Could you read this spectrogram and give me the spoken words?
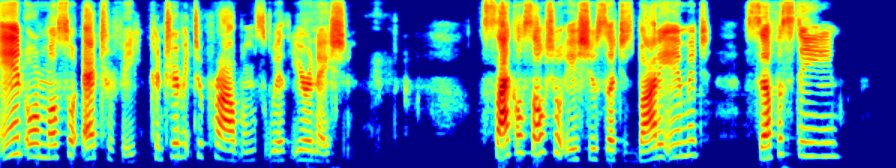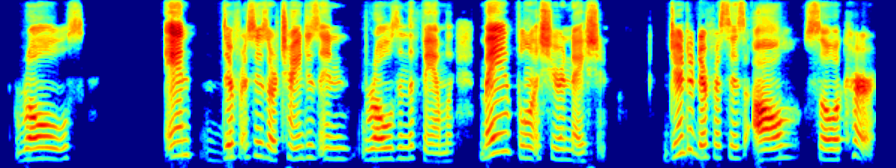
and or muscle atrophy contribute to problems with urination. Psychosocial issues such as body image, self-esteem, roles, and differences or changes in roles in the family may influence urination. Gender differences also occur,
